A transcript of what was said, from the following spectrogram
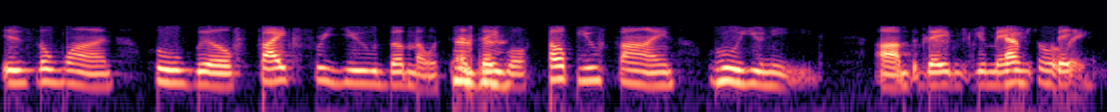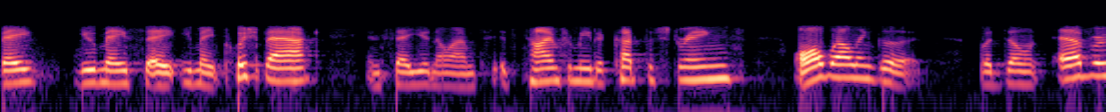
is the one who will fight for you the most, and they Mhm. will help you find who you need. Um, they you may Absolutely. they may you may say you may push back and say you know I'm it's time for me to cut the strings. All well and good, but don't ever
